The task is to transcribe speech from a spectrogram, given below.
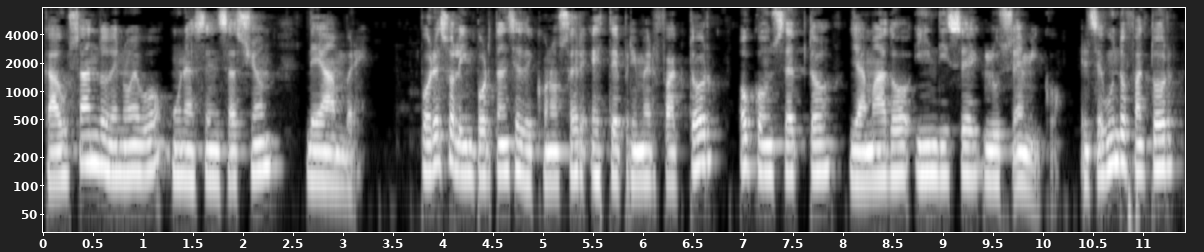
causando de nuevo una sensación de hambre. Por eso la importancia de conocer este primer factor o concepto llamado índice glucémico. El segundo factor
